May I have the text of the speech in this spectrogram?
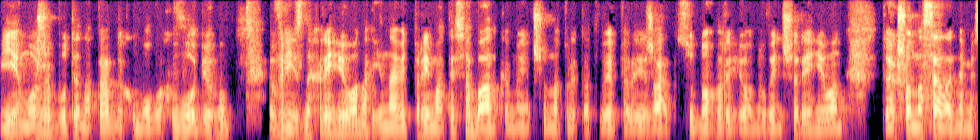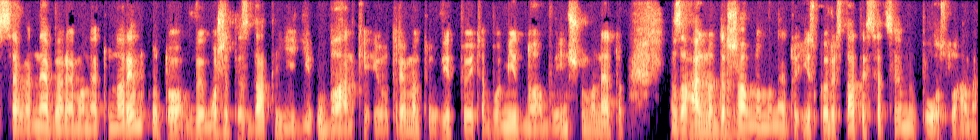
і може бути на певних умовах в обігу в різних регіонах, і навіть прийматися банками. Якщо, наприклад, ви переїжджаєте з одного регіону в інший регіон, то якщо населення місцеве не бере монету на ринку, то ви можете здати її у банк банки і отримати у відповідь або мідну, або іншу монету, загальнодержавну монету, і скористатися цими послугами.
